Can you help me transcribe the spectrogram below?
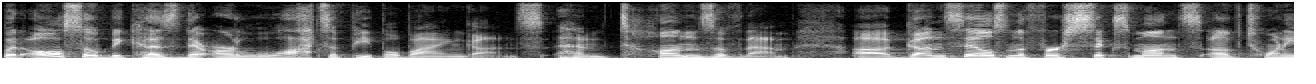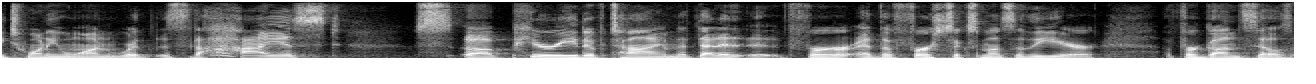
but also because there are lots of people buying guns and tons of them. Uh, gun sales in the first six months of 2021 were it's the highest. Uh, period of time that that is for uh, the first six months of the year for gun sales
